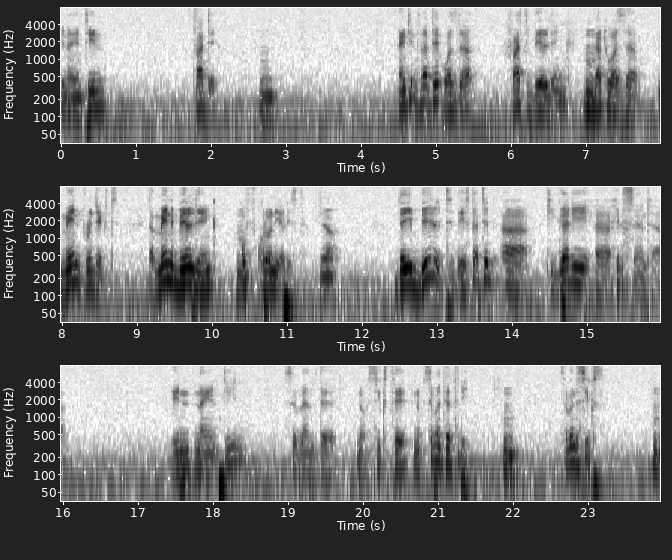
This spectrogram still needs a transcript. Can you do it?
in 1930. Mm. 1930 was the first building. Hmm. That was the main project, the main building Hmm. of colonialists. Yeah. They built, they started uh, Kigali uh, Health Center in 1970, no, 60, no, 73, Hmm. 76. Hmm.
